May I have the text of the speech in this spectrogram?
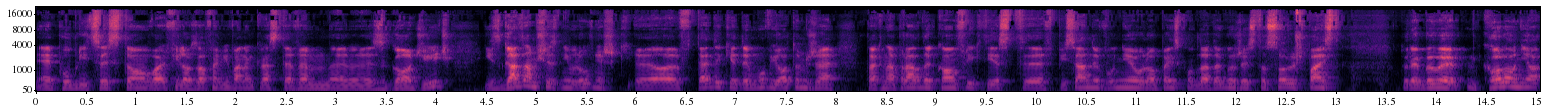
e, publicystą, filozofem Iwanem Krastewem e, zgodzić. I zgadzam się z nim również e, wtedy, kiedy mówi o tym, że tak naprawdę konflikt jest wpisany w Unię Europejską, dlatego że jest to sojusz państw, które były kolonia,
